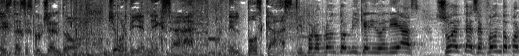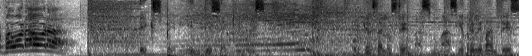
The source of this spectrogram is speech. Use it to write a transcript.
Estás escuchando Jordi en Exa, el podcast. Y por lo pronto, mi querido Elías, suelta ese fondo, por favor, ahora. Expedientes X. Porque hasta los temas más irrelevantes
